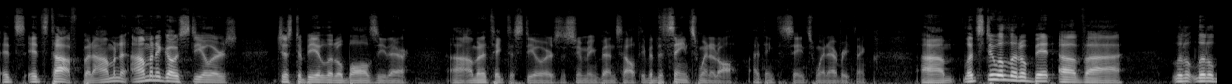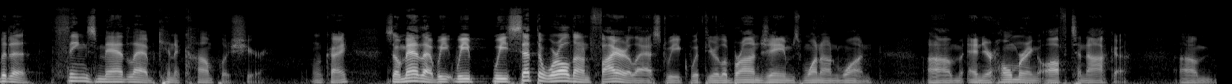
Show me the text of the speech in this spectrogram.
It's it's tough, but I'm gonna I'm gonna go Steelers just to be a little ballsy there. Uh, I'm gonna take the Steelers, assuming Ben's healthy. But the Saints win it all. I think the Saints win everything. Um, let's do a little bit of uh, little little bit of things Mad Lab can accomplish here. Okay, so Mad Lab, we we we set the world on fire last week with your LeBron James one on one, and your homering off Tanaka. Um,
